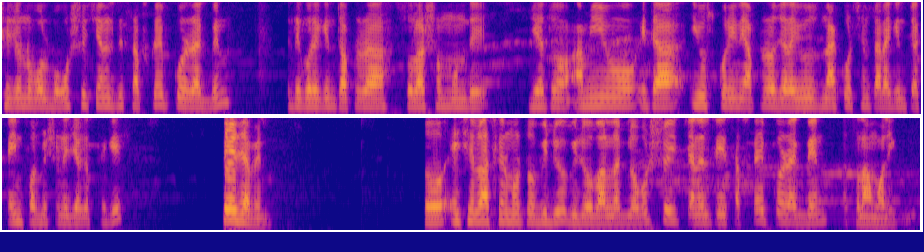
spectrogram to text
সেই জন্য বলব, অবশ্যই চ্যানেলটি সাবস্ক্রাইব করে রাখবেন। এতে করে কিন্তু আপনারা সোলার সম্বন্ধে, যেহেতু আমিও এটা ইউজ করিনি আপনারা যারা ইউজ না করছেন, তারা কিন্তু একটা ইনফরমেশন এই জায়গা থেকে পেয়ে যাবেন। তো এই ছিল আজকের মতো ভিডিও ভিডিও ভালো লাগলে অবশ্যই চ্যানেলটি সাবস্ক্রাইব করে রাখবেন। আসসালামু আলাইকুম।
